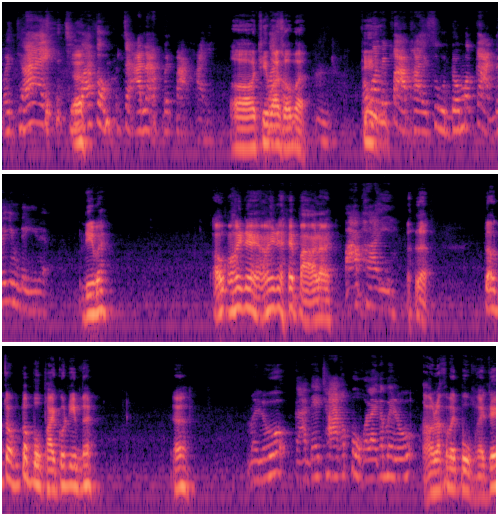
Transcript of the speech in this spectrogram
ไม่ใช่ชีวสมอาจารย์อะเป็นป่าไผ่อ๋อชีวาสมอะ อืมเพที่ ราะว่ามีป่าไผ่สูดดมอากาศได้อยังดีเลยดีไหมเอาเอาให้แน่ เอาให้แน่ให้ป่าอะไรป่าไผ่เหรอ ต้องต้องต้องปลูกไผ่กุนอิมนะเออไม่รู้ การเดชาเขาปลูกอะไรก็ไม่รู้ เอาแล้วก็ไปปลูกไงสิ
